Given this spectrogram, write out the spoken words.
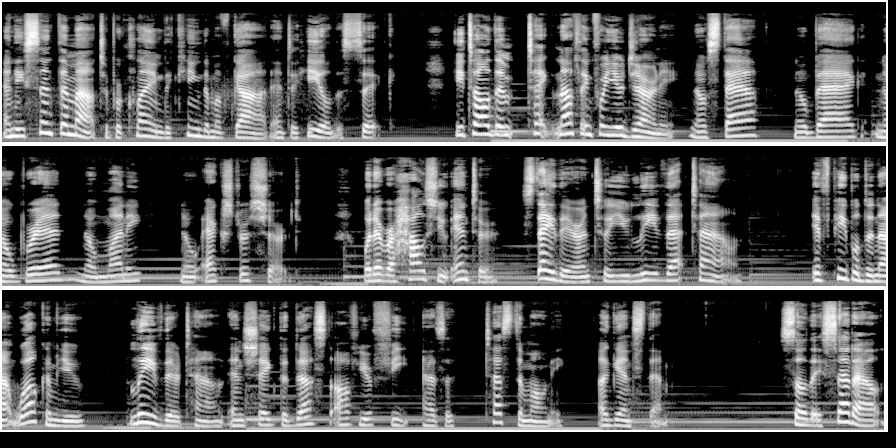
and he sent them out to proclaim the kingdom of God and to heal the sick. He told them, Take nothing for your journey no staff, no bag, no bread, no money, no extra shirt. Whatever house you enter, stay there until you leave that town. If people do not welcome you, leave their town and shake the dust off your feet as a testimony against them. So they set out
